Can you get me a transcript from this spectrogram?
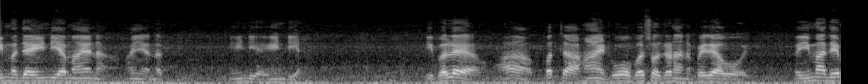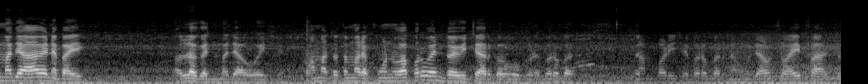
એ મજા ઇન્ડિયામાં હે ને, અહીંયા નથી. ઇન્ડિયા ઇન્ડિયા એ ભલે હા, પચાસ, સાઠ હો બસો જણાને ભર્યા હોય. તો એમાં જે મજા આવે ને ભાઈ, અલગ જ મજા હોય છે. આમાં તો તમારે ફોન વાપરવો હોય ને તો વિચાર કરવો પડે, બરોબર? આમ પડી છે, બરોબર ને? હું જાઉં છું આઈફા, તો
